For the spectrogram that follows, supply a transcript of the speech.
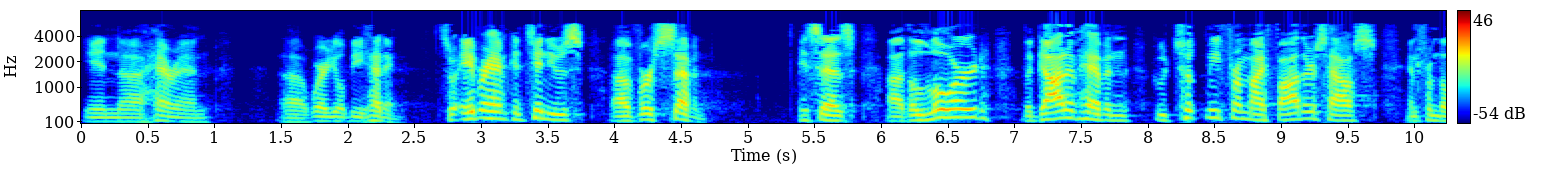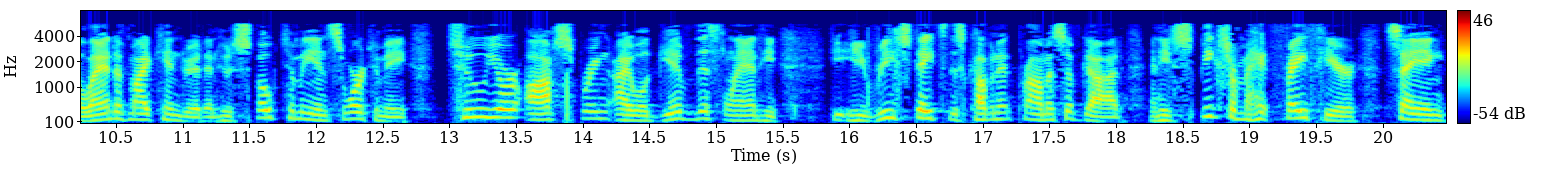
in uh, Haran, uh, where you'll be heading. So Abraham continues, uh, verse 7. He says, uh, The Lord, the God of heaven, who took me from my father's house and from the land of my kindred, and who spoke to me and swore to me, To your offspring I will give this land. He, he, he restates this covenant promise of God, and he speaks from faith here, saying,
